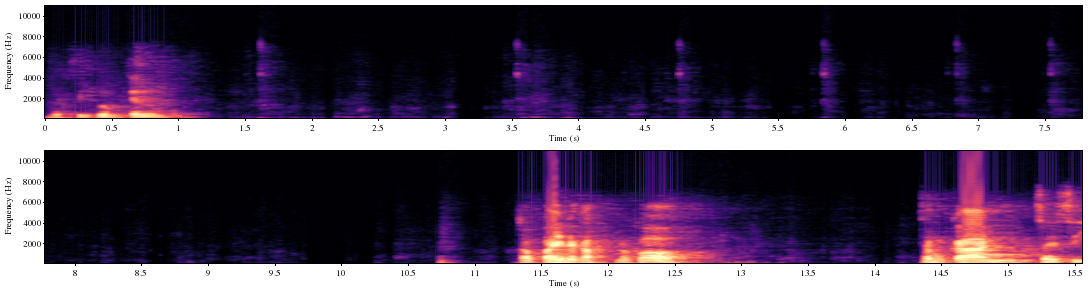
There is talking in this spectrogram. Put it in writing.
เลือกสีเพิ่มเติม ต่อไปนะครับแล้วก็ทำการใส่สี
